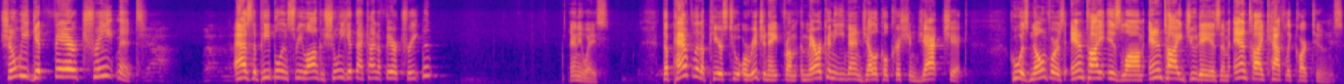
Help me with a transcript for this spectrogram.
Shouldn't we get fair treatment? As the people in Sri Lanka, shouldn't we get that kind of fair treatment? Anyways, the pamphlet appears to originate from American evangelical Christian Jack Chick, who was known for his anti Islam, anti Judaism, anti Catholic cartoons.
